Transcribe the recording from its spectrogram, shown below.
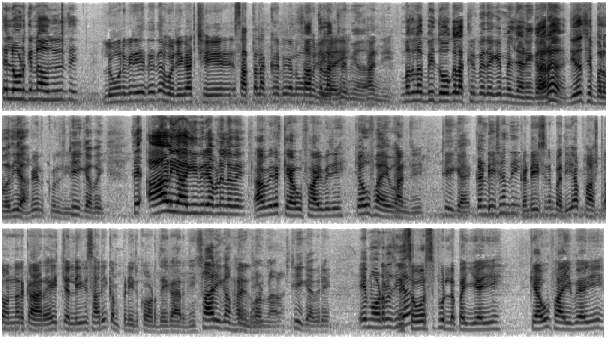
ਤੇ ਲੋਨ ਕਿੰਨਾ ਹੋ ਜੂ ਇਹਦੇ ਤੇ? ਲੋਨ ਵੀਰੇ ਇਹਦੇ ਤੇ ਹੋ ਜਾਏਗਾ 6 7 ਲੱਖ ਰੁਪਏ ਦਾ ਲੋਨ ਹੋ 7 ਜਾਏਗਾ ਲੱਖ ਜੀ। ਰੁਪਏ ਦਾ। ਹਾਂਜੀ। ਮਤਲਬ ਵੀ 2 ਲੱਖ ਰੁਪਏ ਦੇ ਕੇ ਮਿਲ ਜਾਣੀ ਕਾਰ ਜਿਹਦਾ ਸਿਬਲ ਵਧੀਆ। ਬਿਲਕੁਲ ਜੀ। ਠੀਕ ਹੈ ਬਾਈ। ਤੇ ਆਹ ਵਾਲੀ ਆ ਗਈ ਵੀਰੇ ਆਪਣੇ ਲਵੇ। ਆ ਵੀਰੇ ਕਿਊ 5 ਜੀ। ਕਿਉਂ 5 ਹਾਂਜੀ। ਠੀਕ ਹੈ ਕੰਡੀਸ਼ਨ ਦੀ? ਕੰਡੀਸ਼ਨ ਵਧੀਆ। ਫਸਟ ਓਨਰ ਕਾਰ ਹੈ ਇਹ ਚੱਲੀ ਵੀ ਸਾਰੀ ਕੰਪਨੀ ਰਿਕਾਰਡ ਦੇ ਕਾਰ ਜੀ। ਸਾਰੀ ਕੰਪਨੀ ਕੋਲ ਨਾਲ। ਠੀਕ ਹੈ ਵੀਰੇ। ਇਹ ਮਾਡਲ ਸੀਗਾ ਸੋਰਸ ਫੁੱਲ ਪਈ ਹੈ ਜੀ। ਕਿਊ 5 ਹੈ ਜੀ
